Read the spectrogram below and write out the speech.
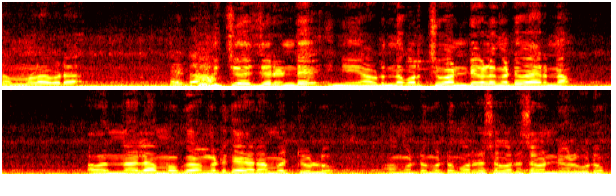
നമ്മളവിടെ പിടിച്ചു വെച്ചിട്ടുണ്ട്. ഇനി അവിടുന്ന് കുറച്ച് വണ്ടികൾ ഇങ്ങോട്ട് വരണം. അപ്പോൾ എന്നാലേ നമുക്ക് അങ്ങോട്ട് കയറാൻ പറ്റുള്ളൂ. അങ്ങോട്ടും ഇങ്ങോട്ടും കുറേശ്ശെ കുറേശ്ശെ വണ്ടികൾ വിടും.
